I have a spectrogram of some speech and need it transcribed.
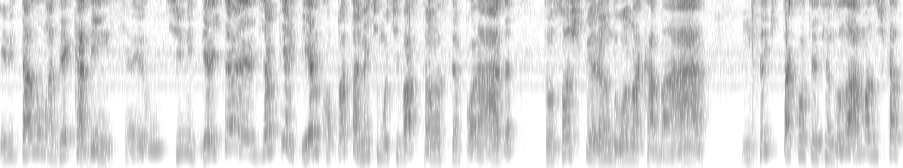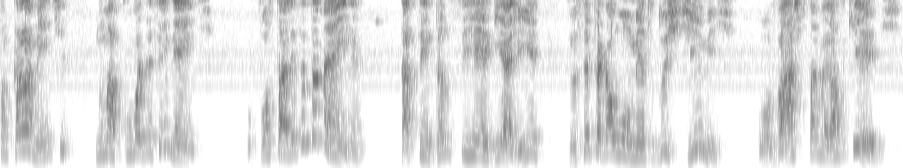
ele tá numa decadência. O time deles tá, já perderam completamente motivação nessa temporada. Estão só esperando o ano acabar. Não sei o que está acontecendo lá, mas os caras estão claramente numa curva descendente. O Fortaleza também, né? Tá tentando se reerguer ali. Se você pegar o momento dos times, o Vasco está melhor do que eles.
